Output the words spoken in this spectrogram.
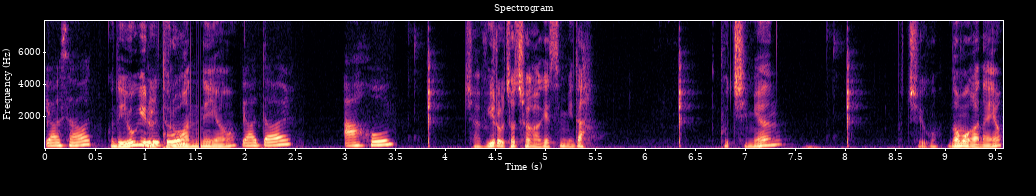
여섯, 근데 여기를 일곱. 들어왔네요. 여덟, 아홉, 자, 위로 젖혀 가겠습니다. 붙이면 붙이고 넘어가나요?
